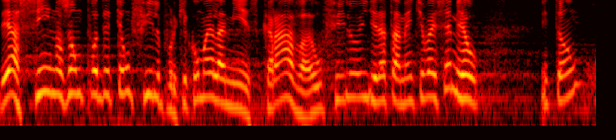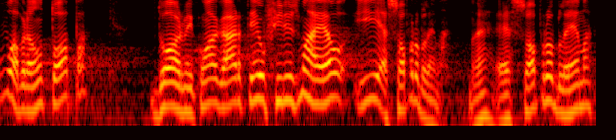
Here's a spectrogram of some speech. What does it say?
E assim nós vamos poder ter um filho, porque como ela é minha escrava, o filho indiretamente vai ser meu. Então o Abraão topa, dorme com Agar, tem o filho Ismael e é só problema. Né? É só problema.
